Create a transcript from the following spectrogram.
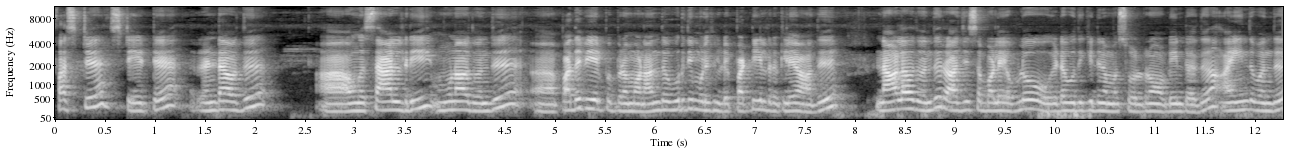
ஃபஸ்ட்டு ஸ்டேட்டு ரெண்டாவது அவங்க சேல்ரி மூணாவது வந்து பதவியேற்பு பிரமாணம். அந்த உறுதிமொழிகளுடைய பட்டியல் இருக்கு இல்லையா அது. நாலாவது வந்து ராஜ்யசபாவில் எவ்வளோ இடஒதுக்கீடு நம்ம சொல்கிறோம் அப்படின்றது. ஐந்து வந்து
